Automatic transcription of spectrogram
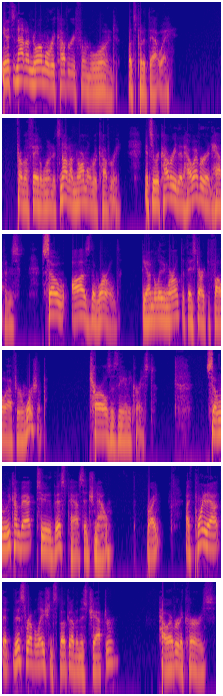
And it's not a normal recovery from a wound. Let's put it that way. From a fatal wound. It's not a normal recovery. It's a recovery that, however it happens, so awes the world, the unbelieving world, that they start to follow after and worship. Charles is the Antichrist. So when we come back to this passage now, right, I've pointed out that this revelation spoken of in this chapter, however it occurs,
